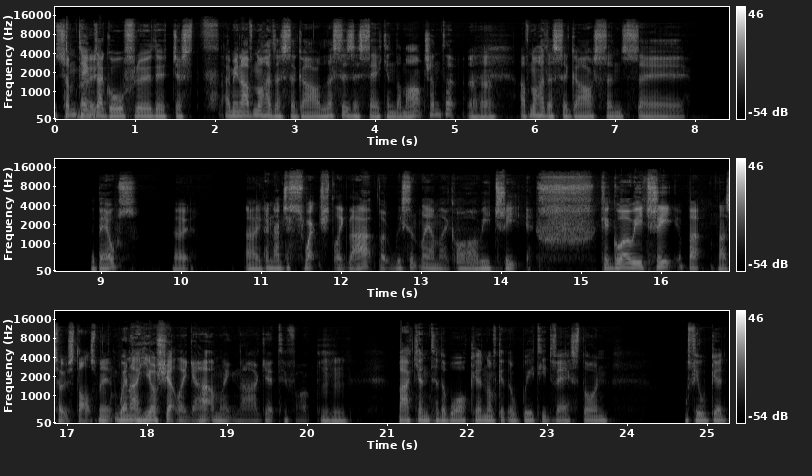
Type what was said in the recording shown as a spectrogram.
sometimes Right. I go through the just, I mean, I've not had a cigar. This is the 2nd of March, isn't it? Uh huh. I've not had a cigar since uh, the bells. Right. Aye. And I just switched like that. But recently I'm like, oh, a wee treat. Could go a wee treat. But That's how it starts, mate. when I hear shit like that, I'm like, nah, get to fuck. Mm-hmm. Back into the walk in. I've got the weighted vest on. I feel good.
